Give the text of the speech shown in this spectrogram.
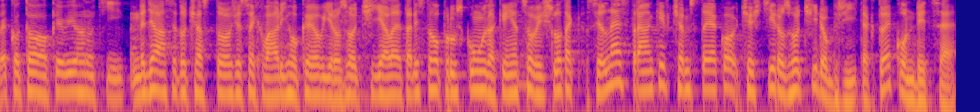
jako toho hokejového hnutí. Nedělá se to často, že se chválí hokejový rozhodčí, ale tady z toho průzkumu taky něco vyšlo. Tak silné stránky, v čem jste jako čeští rozhodčí dobří, tak to je kondice.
